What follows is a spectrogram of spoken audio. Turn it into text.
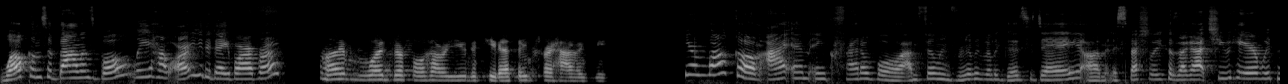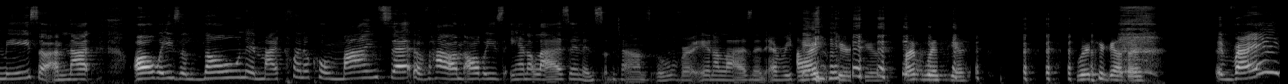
Welcome to Balance Boldly. How are you today, Barbara? I'm wonderful. How are you, Naketa? Thanks for having me. You're welcome. I am incredible. I'm feeling really, really good today, um, and especially because I got you here with me. So I'm not always alone in my clinical mindset of how I'm always analyzing and sometimes over analyzing everything. I hear you. I'm with you. We're together. Right?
